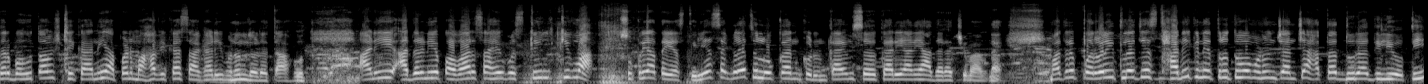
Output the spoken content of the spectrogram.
तर बहुतांश ठिकाणी आपण महाविकास आघाडी म्हणून लढत आहोत. आणि आदरणीय पवार साहेब असतील किंवा सुप्रियाताई असतील या सगळ्याच लोकांकडून कायम सहकार्य आणि आदराची भावना आहे. मात्र परळीतलं जे स्थानिक नेतृत्व म्हणून ज्यांच्या हातात धुरा दिली होती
